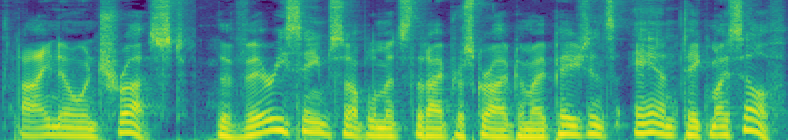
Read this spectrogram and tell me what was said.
that I know and trust. The very same supplements that I prescribe to my patients and take myself.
